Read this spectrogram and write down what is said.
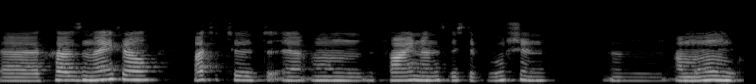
uh, has neutral attitude uh, on finance distribution um, among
